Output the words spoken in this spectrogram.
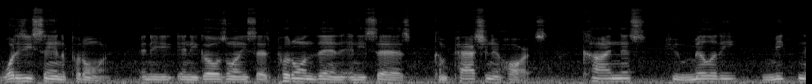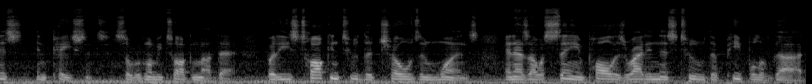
What is he saying to put on? And he and he goes on he says put on then and he says compassionate hearts kindness humility meekness and patience. So we're going to be talking about that. But he's talking to the chosen ones. And as i was saying paul is writing this to the people of god.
